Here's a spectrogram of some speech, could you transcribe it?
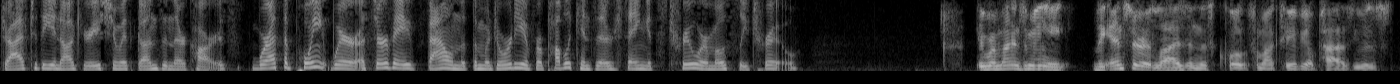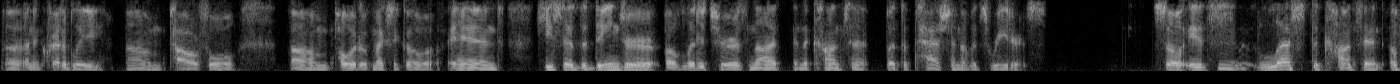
drive to the inauguration with guns in their cars? We're at the point where a survey found that the majority of Republicans are saying it's true or mostly true. It reminds me the answer lies in this quote from Octavio Paz. He was uh, an incredibly um, powerful um, poet of Mexico, and he said the danger of literature is not in the content, but the passion of its readers. So it's mm. less the content of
